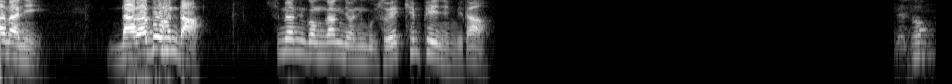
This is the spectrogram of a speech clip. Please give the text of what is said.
하나니 나라도 한다. 수면건강연구소의 캠페인입니다. 그래서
